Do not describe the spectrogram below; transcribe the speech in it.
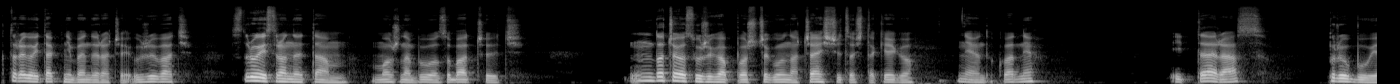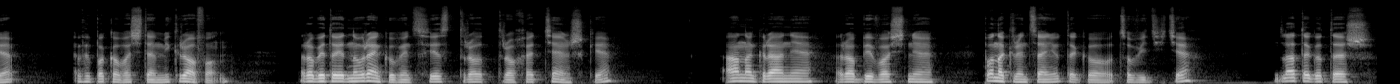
którego i tak nie będę raczej używać. Z drugiej strony tam można było zobaczyć do czego służy chyba poszczególna część czy coś takiego. Nie wiem dokładnie. I teraz próbuję wypakować ten mikrofon. Robię to jedną ręką, więc jest to trochę ciężkie. A nagranie robię właśnie po nakręceniu tego, co widzicie. Dlatego też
